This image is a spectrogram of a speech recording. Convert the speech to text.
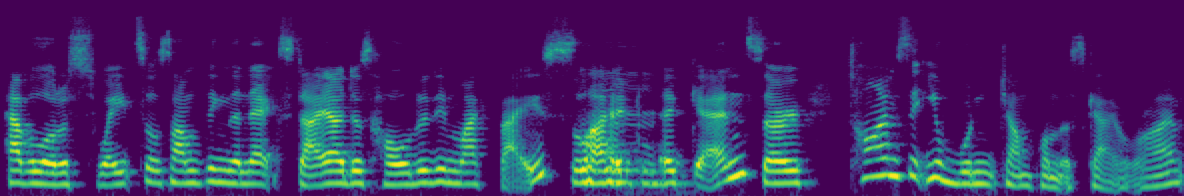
have a lot of sweets or something the next day i just hold it in my face like mm. again so times that you wouldn't jump on the scale right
